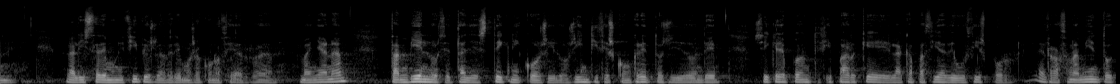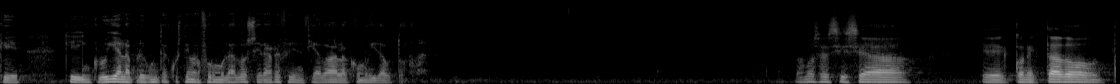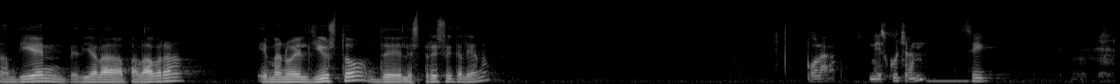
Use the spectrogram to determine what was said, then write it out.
la lista de municipios la daremos a conocer eh, mañana. También los detalles técnicos y los índices concretos, y donde sí que puedo anticipar que la capacidad de UCIs, por el razonamiento que, que incluía la pregunta que usted me ha formulado, será referenciado a la comunidad autónoma. Vamos a ver si se ha eh, conectado también, pedía la palabra, Emanuel Giusto, del Expreso Italiano. Hola, ¿me escuchan? Sí.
